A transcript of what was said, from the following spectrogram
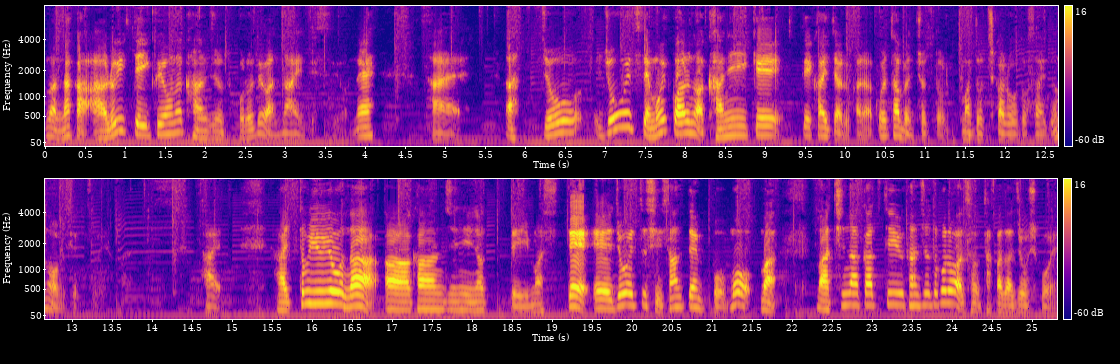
まあ、中歩いていくような感じのところではないですよね。はい。あ、上、上越でもう一個あるのは、カニ池って書いてあるから、これ多分ちょっと、まあ、どっちかロードサイドのお店という。はい。はい。というようなあ感じになっていまして、えー、上越市3店舗も、まあ、街中っていう感じのところは、その高田城址公園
